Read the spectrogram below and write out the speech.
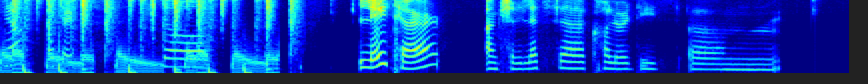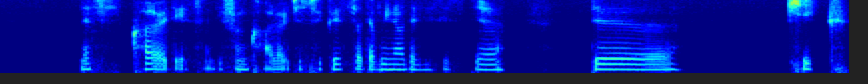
Yeah, okay. So later, actually, let's uh, color this. Um, let's color this a different color, just because so that we know that this is the the kick.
